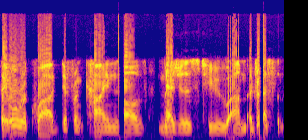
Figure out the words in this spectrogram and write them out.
they all require different kinds of measures to um, address them.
